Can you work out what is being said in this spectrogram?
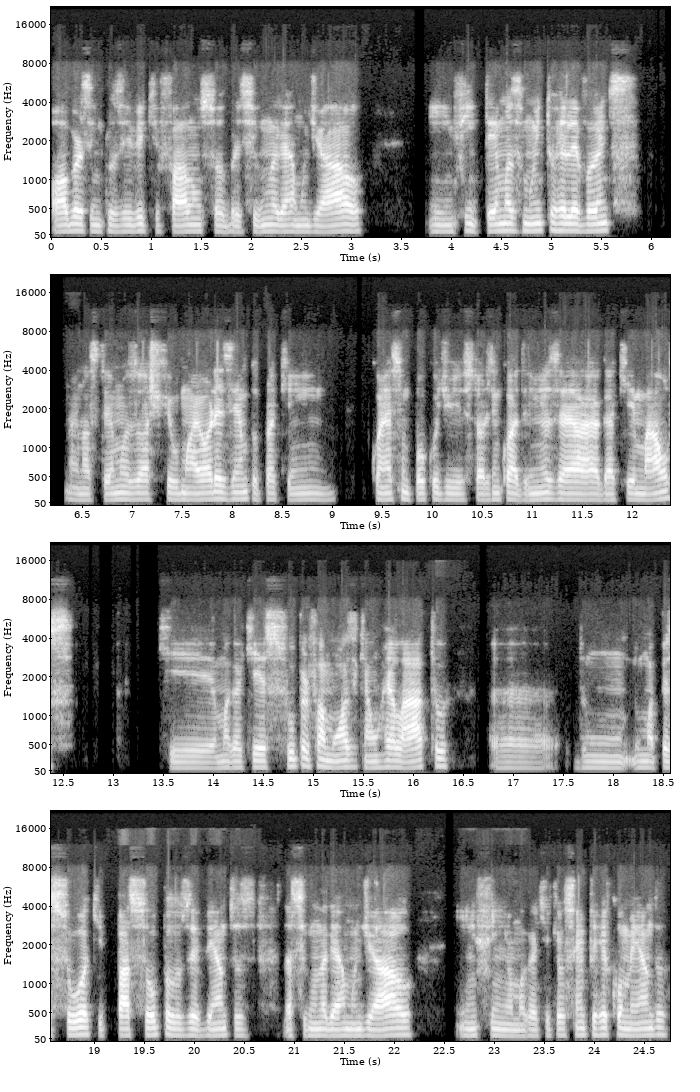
obras inclusive que falam sobre Segunda Guerra Mundial, e, enfim, temas muito relevantes. Né? Nós temos, acho que o maior exemplo para quem conhece um pouco de histórias em quadrinhos é a HQ Maus, que é uma HQ super famosa, que é um relato uh, de, um, de, uma pessoa que passou pelos eventos da Segunda Guerra Mundial, enfim, é uma HQ que eu sempre recomendo,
